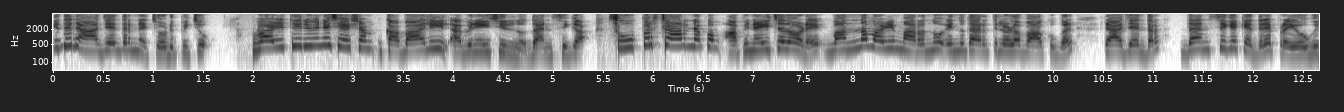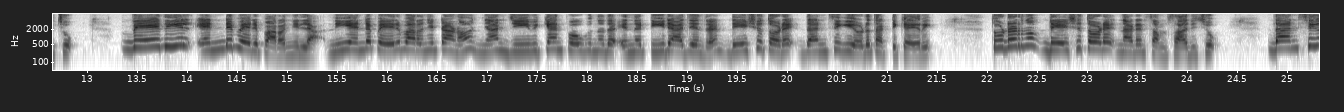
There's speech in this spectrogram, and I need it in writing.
ഇത് രാജേന്ദ്രനെ ചൊടിപ്പിച്ചു. വഴിത്തിരിവിന് ശേഷം കബാലിയിൽ അഭിനയിച്ചിരുന്നു ധൻസിക. സൂപ്പർ സ്റ്റാറിനൊപ്പം അഭിനയിച്ചതോടെ വന്ന വഴി മറന്നു എന്ന തരത്തിലുള്ള വാക്കുകൾ രാജേന്ദ്രൻ ധൻസികക്കെതിരെ പ്രയോഗിച്ചു. വേദിയിൽ എന്റെ പേര് പറഞ്ഞില്ല. നീ എന്റെ പേര് പറഞ്ഞിട്ടാണോ ഞാൻ ജീവിക്കാൻ പോകുന്നത് എന്ന് ടി രാജേന്ദ്രൻ ദേഷ്യത്തോടെ ധൻസികയോട് തട്ടിക്കയറി. തുടർന്നും ദേഷ്യത്തോടെ നടൻ സംസാരിച്ചു. ധൻസിക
